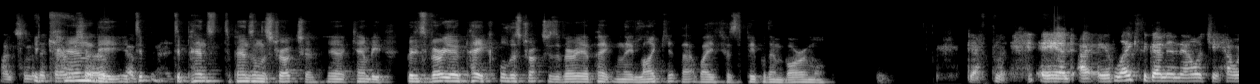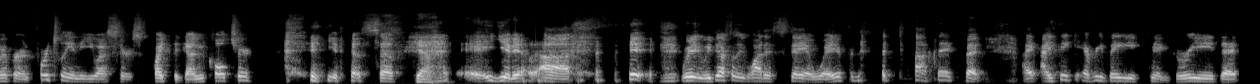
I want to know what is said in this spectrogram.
On some of the it terms? Can be. It de- depends depends on the structure. Yeah, it can be, but it's very opaque. All the structures are very opaque, and they like it that way because the people then borrow more. Definitely. And I like the gun analogy. However, unfortunately, in the US, there's quite the gun culture. you know, so, yeah, you know, uh, we, we definitely want to stay away from that topic. But I, I think everybody can agree that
